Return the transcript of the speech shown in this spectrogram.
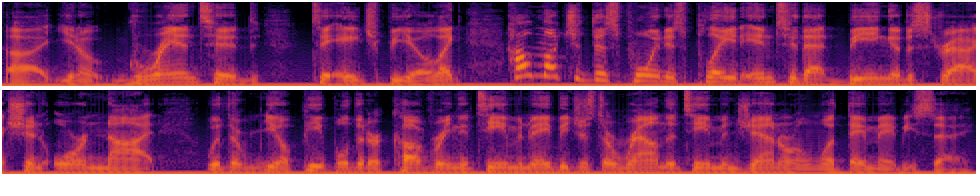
uh, you know, granted to HBO. Like, how much at this point is played into that being a distraction or not with, you know, people that are covering the team and maybe just around the team in general and what they maybe say?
